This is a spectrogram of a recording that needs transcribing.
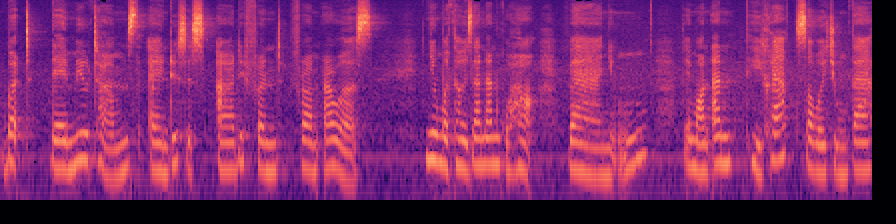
But their meal times and dishes are different from ours. Nhưng mà thời gian ăn của họ và những cái món ăn thì khác so với chúng ta.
